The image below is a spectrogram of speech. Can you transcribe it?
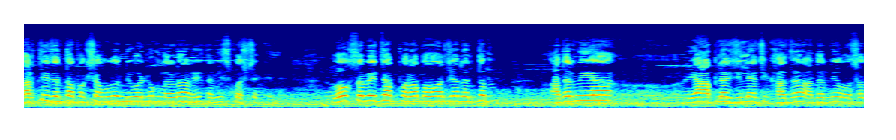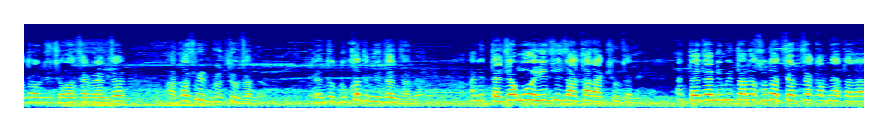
भारतीय जनता पक्षामधून निवडणूक लढणार हे त्यांनी स्पष्ट केलं. लोकसभेच्या पराभवाच्या नंतर आदरणीय या आपल्या जिल्ह्याचे खासदार आदरणीय वसंतरावजी चव्हाण साहेब यांचं आकस्मिक मृत्यू झालं. त्यांचं दुःखद निधन झालं. आणि त्याच्यामुळे ही जी जागा राखीव झाली आणि त्याच्या निमित्तानं सुद्धा चर्चा करण्यात आला.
